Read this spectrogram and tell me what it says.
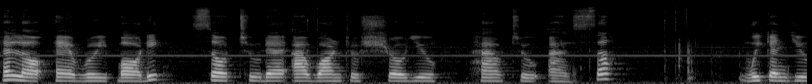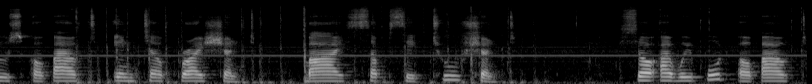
Hello everybody. So today I want to show you how to answer. We can use about integration by substitution. So I will put about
